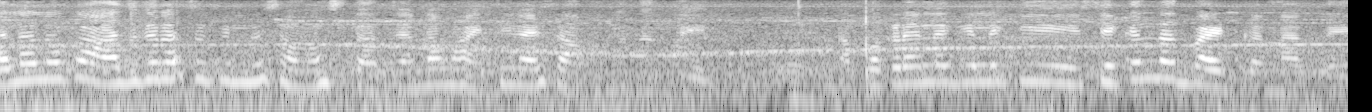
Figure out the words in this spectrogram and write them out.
ह्याला लोक आजगराचं पिल्लू समजतात. ज्यांना माहिती नाही सापडत ते. पकडायला गेले की सेकंदात बाईट करणार ते.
